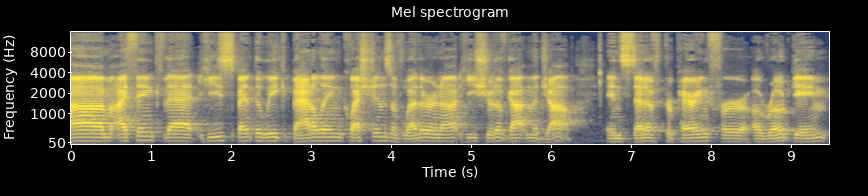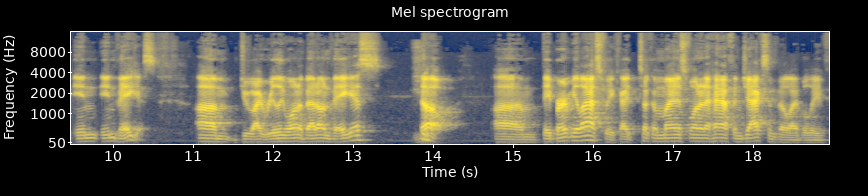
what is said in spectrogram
Um, I think that he's spent the week battling questions of whether or not he should have gotten the job instead of preparing for a road game in in Vegas. Um, do I really want to bet on Vegas? No. Um, they burnt me last week. I took them minus one and a half in Jacksonville, I believe.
